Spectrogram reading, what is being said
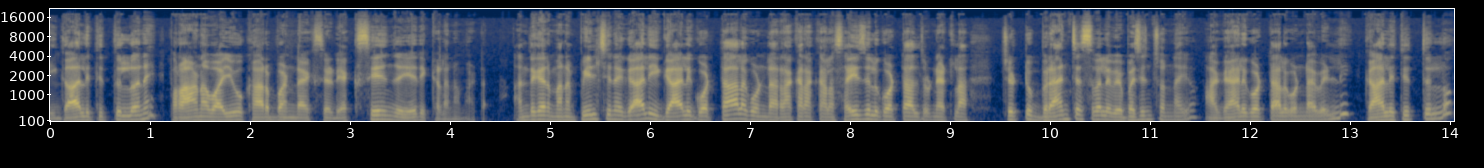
ఈ గాలి తిత్తుల్లోనే ప్రాణవాయువు కార్బన్ డైఆక్సైడ్ ఎక్స్చేంజ్ అయ్యేది ఇక్కడ అన్నమాట అందుకని మనం పీల్చిన గాలి గాలి గొట్టాల గుండా రకరకాల సైజులు గొట్టాలు చూడండి. ఎట్లా చెట్టు బ్రాంచెస్ వల్ల విభజించున్నాయో ఆ గాలి గొట్టాల గుండా వెళ్ళి గాలి తిత్తుల్లో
